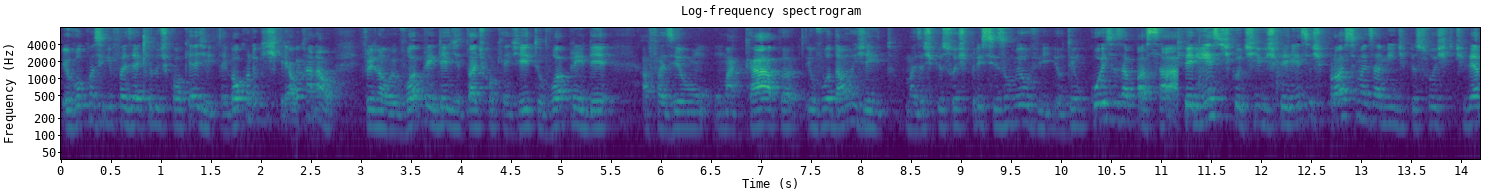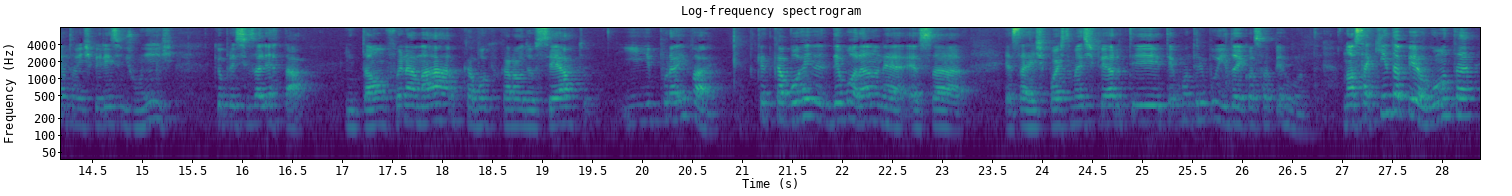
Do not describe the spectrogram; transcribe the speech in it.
eu vou conseguir fazer aquilo de qualquer jeito. É igual quando eu quis criar o canal. Eu falei, não, eu vou aprender a editar de qualquer jeito, eu vou aprender a fazer um, uma capa, eu vou dar um jeito, mas as pessoas precisam me ouvir. Eu tenho coisas a passar, experiências que eu tive, experiências próximas a mim de pessoas que tiveram também experiências ruins que eu preciso alertar. Então foi na marra, acabou que o canal deu certo, e por aí vai. Porque acabou demorando né, essa, essa resposta, mas espero ter, ter contribuído aí com a sua pergunta. Nossa quinta pergunta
